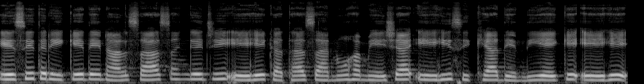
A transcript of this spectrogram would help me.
ਇਸੇ ਤਰੀਕੇ ਦੇ ਨਾਲ ਸਾਧ ਸੰਗਤ ਜੀ ਇਹ ਕਥਾ ਸਾਨੂੰ ਹਮੇਸ਼ਾ ਇਹੀ ਸਿੱਖਿਆ ਦਿੰਦੀ ਹੈ ਕਿ ਇਹ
